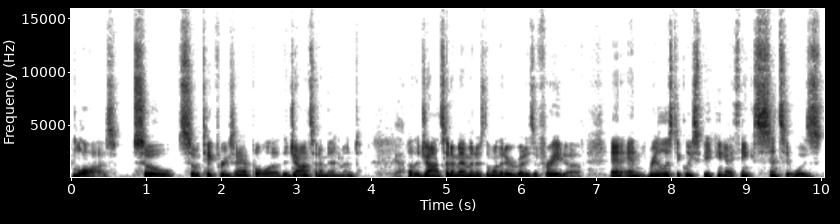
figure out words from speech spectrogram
laws. So, so take for example uh, the Johnson Amendment. Yeah. Uh, the Johnson Amendment is the one that everybody's afraid of, and and realistically speaking, I think since it was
